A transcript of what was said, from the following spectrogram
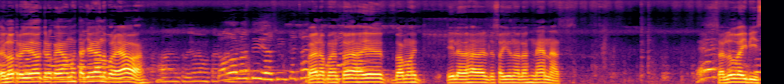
el otro video creo que ya vamos a estar llegando por allá, va. Ah, en otro día vamos a estar. Todos los días sin que echarle Bueno, pues entonces ahí vamos a irle a dejar el desayuno a las nenas. ¿Eh? Salud, babies.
